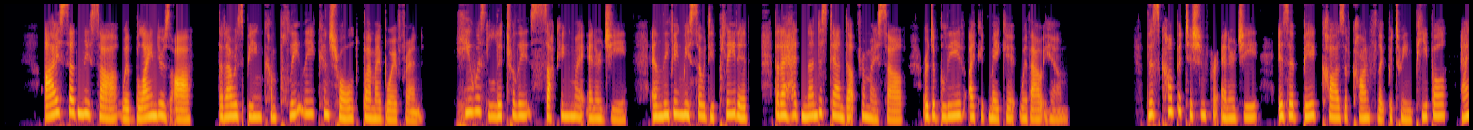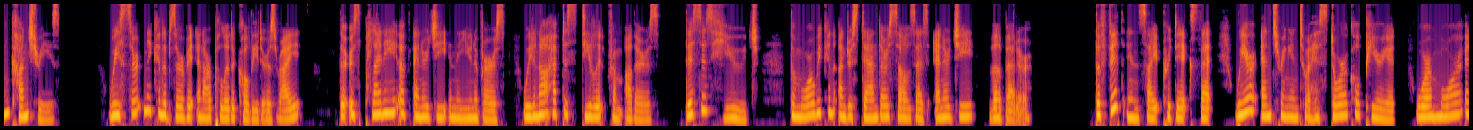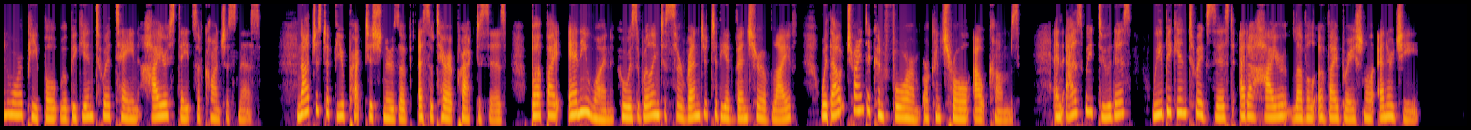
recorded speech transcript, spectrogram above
I suddenly saw, with blinders off, that I was being completely controlled by my boyfriend. He was literally sucking my energy and leaving me so depleted that I had none to stand up for myself or to believe I could make it without him. This competition for energy is a big cause of conflict between people and countries. We certainly can observe it in our political leaders, right? There is plenty of energy in the universe. We do not have to steal it from others. This is huge. The more we can understand ourselves as energy, the better. The fifth insight predicts that we are entering into a historical period where more and more people will begin to attain higher states of consciousness. Not just a few practitioners of esoteric practices, but by anyone who is willing to surrender to the adventure of life without trying to conform or control outcomes. And as we do this, we begin to exist at a higher level of vibrational energy.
